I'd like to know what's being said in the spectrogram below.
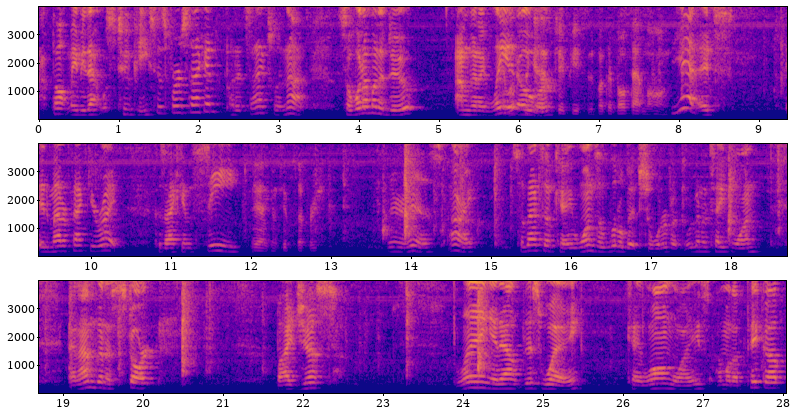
I thought maybe that was two pieces for a second, but it's actually not. So what I'm going to do I'm gonna lay It it, looks like over. it two pieces, but they're both that long. Yeah, it's. In a matter of fact, you're right, because I can see Yeah, I can see the separation. There it is. All right. So that's okay. One's a little bit shorter, but we're going to take one. And I'm going to start by just laying it out this way. Okay, long ways. I'm going to pick up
